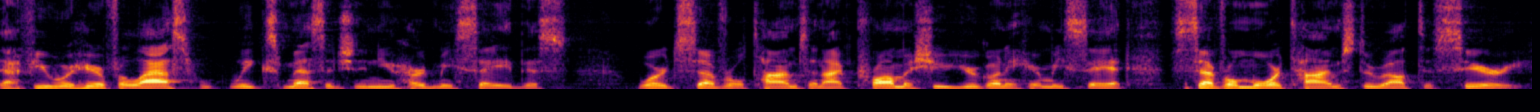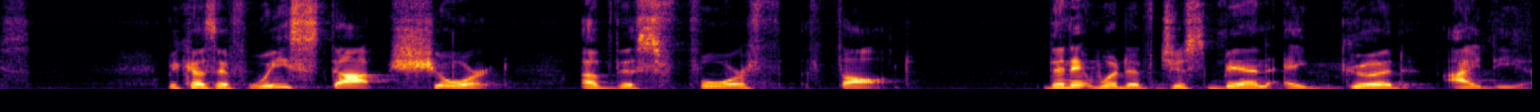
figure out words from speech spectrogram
Now, if you were here for last week's message, then you heard me say this word several times, and I promise you, you're going to hear me say it several more times throughout the series. Because if we stop short of this fourth thought, then it would have just been a good idea.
